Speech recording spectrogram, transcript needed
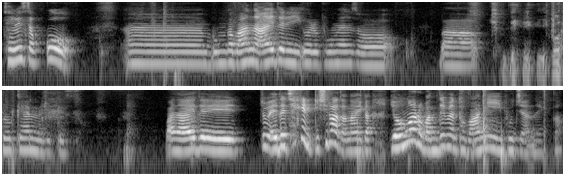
재밌었고, 음, 뭔가 많은 아이들이 이거를 보면서 막 그렇게 하면 좋겠어. 많은 아이들이 좀 애들 책을 읽기 싫어하잖아. 그러니까 영화로 만들면 더 많이 보지 않을까?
